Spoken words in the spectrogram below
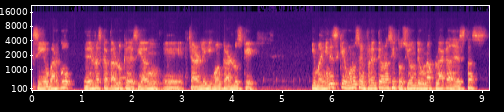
Sin embargo, he de rescatar lo que decían eh, Charlie y Juan Carlos, que imagínense que uno se enfrente a una situación de una plaga de estas,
